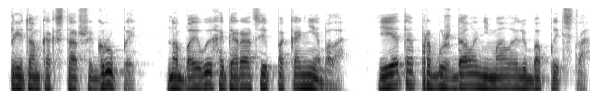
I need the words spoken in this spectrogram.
при том как старшей группы, но боевых операций пока не было, и это пробуждало немало любопытства.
